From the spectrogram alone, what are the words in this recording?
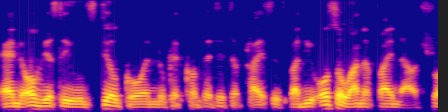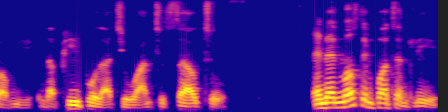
And obviously we'll still go and look at competitor prices but you also want to find out from the people that you want to sell to. And then most importantly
